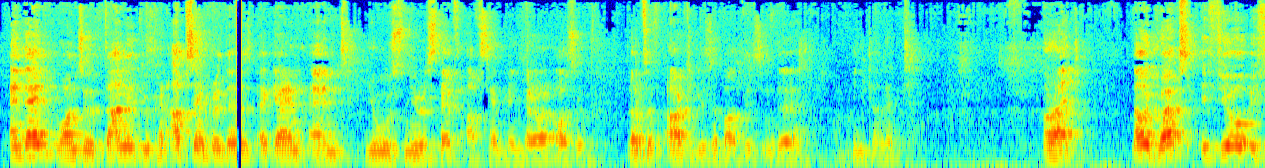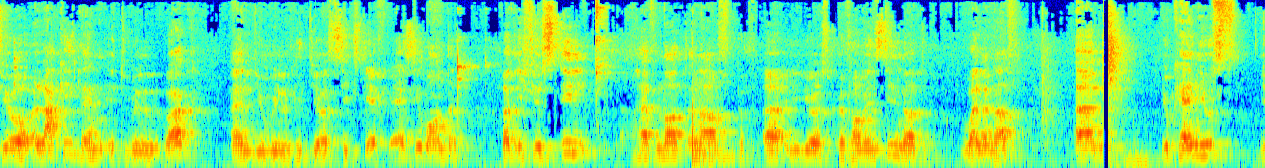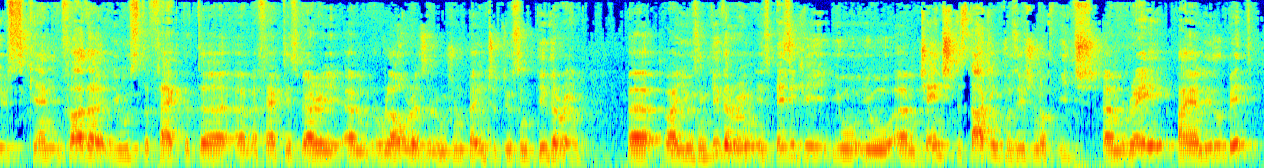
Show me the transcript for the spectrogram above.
And then once you've done it, you can upsample this again and use nearest depth upsampling. There are also lots of articles about this in the internet. All right, now it works. If you if you're lucky, then it will work and you will hit your 60 FPS you wanted. But if you still have not enough, uh, your performance still not well enough, um, you can use you can further use the fact that the um, effect is very um, low resolution by introducing dithering. Uh, by using dithering is basically you, you um, change the starting position of each um, ray by a little bit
